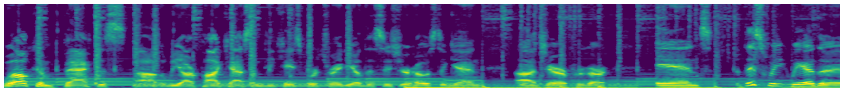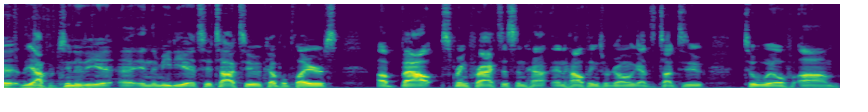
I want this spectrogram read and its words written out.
Welcome back to uh, the We Are podcast on DK Sports Radio. This is your host again, uh, Jared Prugar. And this week we had the, the opportunity uh, in the media to talk to a couple players about spring practice and how, and how things were going. got to talk to, to Will, um,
